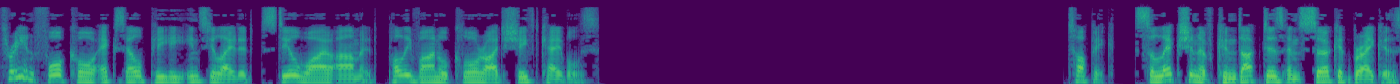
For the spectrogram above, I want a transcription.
3 and 4 core XLPE insulated, steel wire armored, polyvinyl chloride sheathed cables. Selection of conductors and circuit breakers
